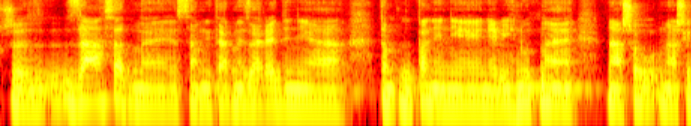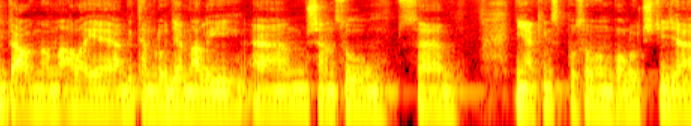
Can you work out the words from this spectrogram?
že zásadné sanitárne zariadenia tam úplne nie je nevyhnutné. Našou, našim záujmom ale je, aby tam ľudia mali um, šancu sa nejakým spôsobom polúčtiť a,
